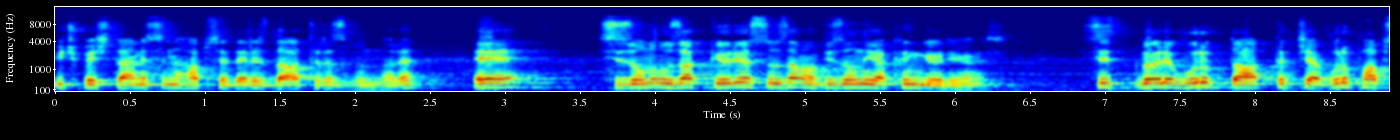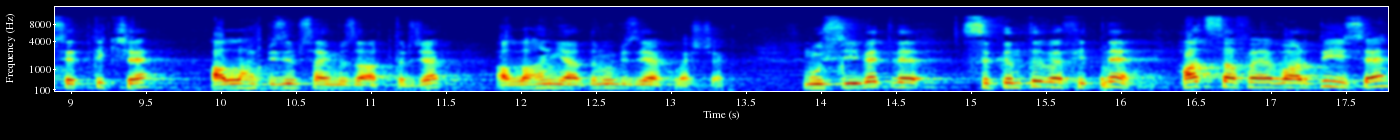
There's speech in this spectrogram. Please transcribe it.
3-5 tanesini hapsederiz dağıtırız bunları. E siz onu uzak görüyorsunuz ama biz onu yakın görüyoruz. Siz böyle vurup dağıttıkça, vurup hapsettikçe Allah bizim sayımızı arttıracak. Allah'ın yardımı bize yaklaşacak. Musibet ve sıkıntı ve fitne had safhaya vardı ise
